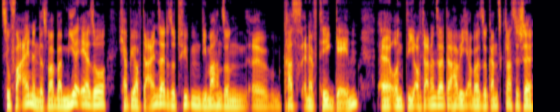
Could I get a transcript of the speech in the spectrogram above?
zu vereinen, das war bei mir eher so, ich habe hier auf der einen Seite so Typen, die machen so ein äh, krasses NFT-Game äh, und die auf der anderen Seite habe ich aber so ganz klassische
